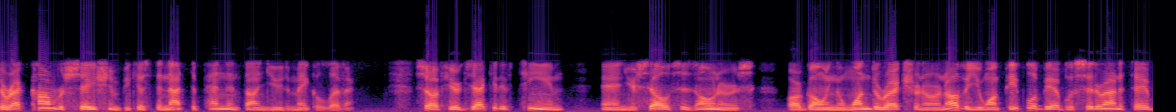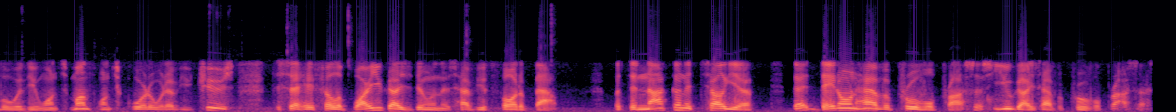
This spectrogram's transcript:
direct conversation because they're not dependent on you to make a living. So if your executive team and yourselves as owners are going in one direction or another, you want people to be able to sit around a table with you once a month, once a quarter, whatever you choose, to say, "Hey, Philip, why are you guys doing this? Have you thought about?" But they're not going to tell you that they don't have approval process. You guys have approval process.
